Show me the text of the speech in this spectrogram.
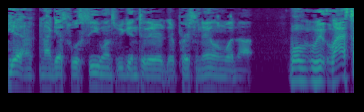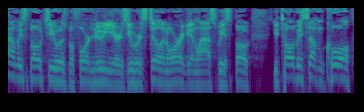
yeah, and I guess we'll see once we get into their, their personnel and whatnot. Well, we, last time we spoke to you was before New Year's. You were still in Oregon last we spoke. You told me something cool,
